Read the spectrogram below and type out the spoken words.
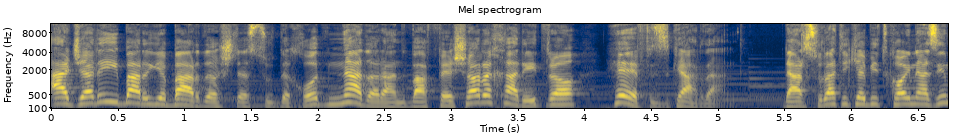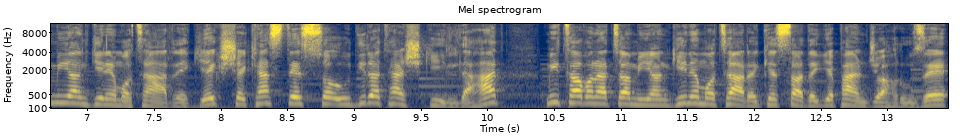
عجله برای برداشت سود خود ندارند و فشار خرید را حفظ کردند. در صورتی که بیت کوین از این میانگین متحرک یک شکست سعودی را تشکیل دهد می تواند تا میانگین متحرک ساده 50 روزه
